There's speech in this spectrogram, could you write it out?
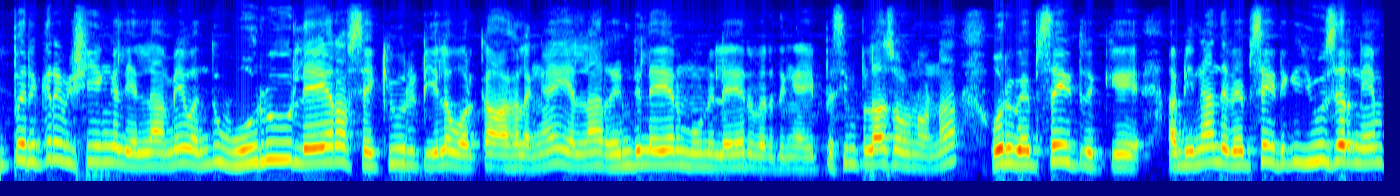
இப்போ இருக்கிற விஷயங்கள் எல்லாமே வந்து ஒரு லேயர் ஆஃப் செக்யூரிட்டியில் ஒர்க் ஆகலைங்க. எல்லாம் ரெண்டு லேயர் மூணு லேயர் வருதுங்க. இப்போ சிம்பிளாக சொல்லணும்னா ஒரு வெப்சைட் இருக்குது அப்படின்னா அந்த வெப்சைட்டுக்கு யூசர் நேம்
